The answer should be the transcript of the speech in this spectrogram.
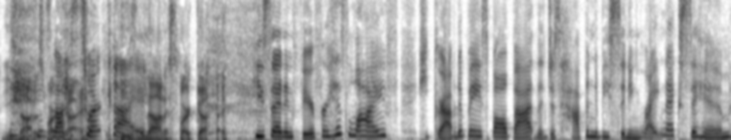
he's not a He's smart not a guy. smart guy. He's not a smart guy. He said, in fear for his life, he grabbed a baseball bat that just happened to be sitting right next to him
